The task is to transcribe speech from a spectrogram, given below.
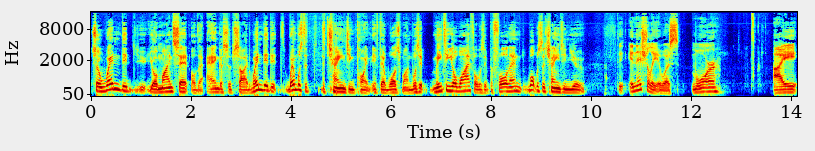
So, when did you, your mindset or the anger subside? When did it? When was the, the changing point, if there was one? Was it meeting your wife, or was it before then? What was the change in you? initially it was more I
